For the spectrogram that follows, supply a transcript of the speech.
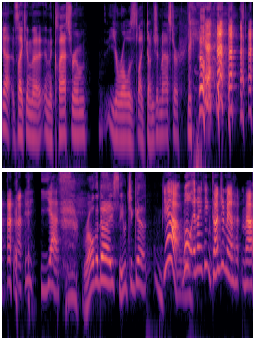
yeah. It's like in the in the classroom, your role is like dungeon master. You know? yes. Roll the dice, see what you get. Yeah. Well, and I think Dungeon Ma- Ma-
